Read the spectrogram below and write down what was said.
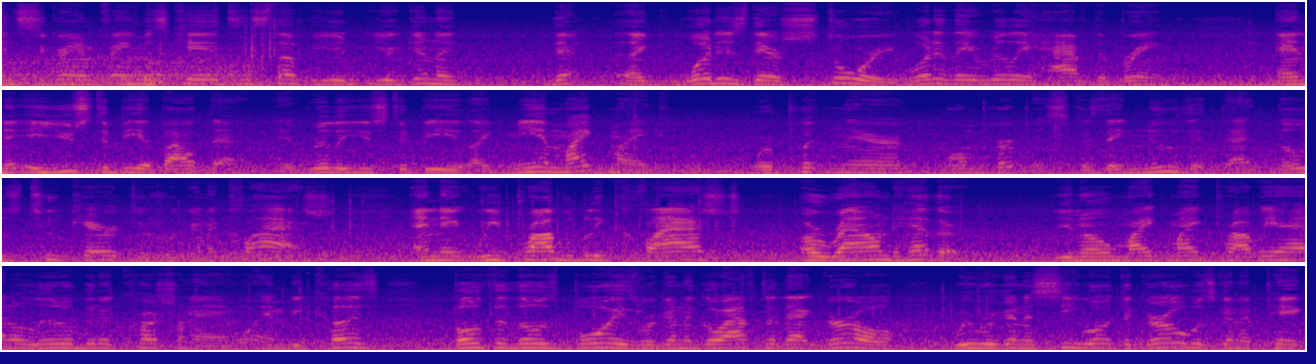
Instagram famous kids and stuff, you're, you're gonna like what is their story? What do they really have to bring? And it used to be about that. It really used to be like me and Mike Mike were put in there on purpose because they knew that, that those two characters were going to clash. And they, we probably clashed around Heather. You know, Mike Mike probably had a little bit of crush on her. And, because both of those boys were going to go after that girl, we were going to see what the girl was going to pick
